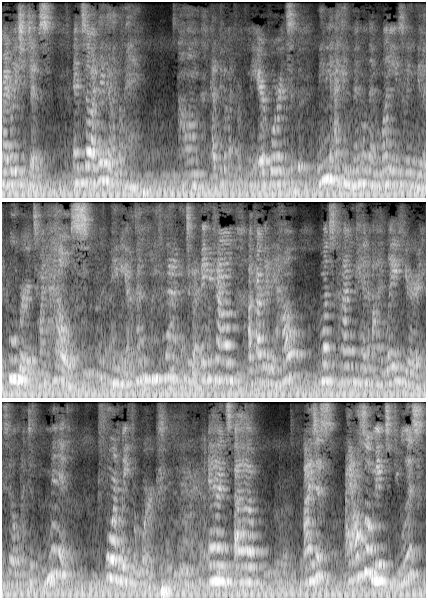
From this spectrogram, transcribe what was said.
my relationships. And so I lay there like, okay, um, gotta pick up my friend from the airport. Maybe I can Venmo them money so they can get an Uber to my house. Maybe I have the money for that. I check my bank account. I'll calculate hey, how much time can I lay here until just a minute before I'm late for work. And uh, I just, I also make to-do lists,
